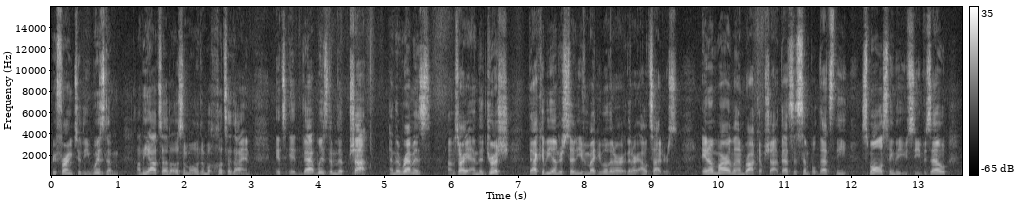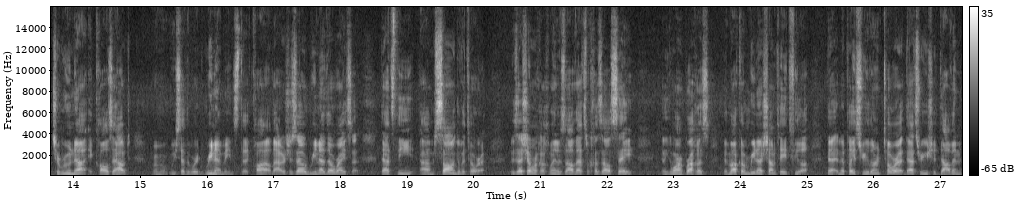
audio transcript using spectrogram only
referring to the wisdom on the outside. It's it, that wisdom, the pshat and the remez. I'm sorry, and the drush that could be understood even by people that are that are outsiders. Eno mar lehem rakap shot. That's the simple. That's the smallest thing that you see. Vizel teruna. It calls out. Remember, we said the word rina means to call out louder. Shazel rina Del raisa. That's the um, song of a Torah. That's what Chazal say in the Gemara in Brachos. B'makom rina shamte tefila. That in a place where you learn Torah, that's where you should daven.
